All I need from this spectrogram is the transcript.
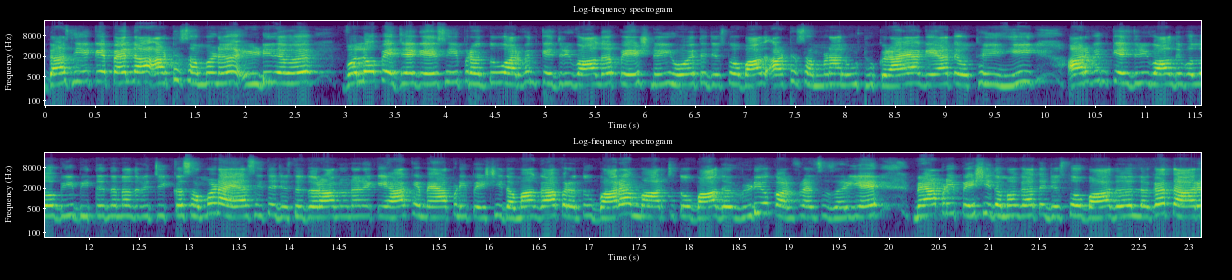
ਦੱਸ ਦਈਏ ਕਿ ਪਹਿਲਾਂ 8 ਸੰਮਣ ਈਡੀ ਦੇ ਵੱਲੋਂ ਭੇਜੇ ਗਏ ਸੀ, ਪਰੰਤੂ ਅਰਵਿੰਦ ਕੇਜਰੀਵਾਲ ਪੇਸ਼ ਨਹੀਂ ਹੋਏ ਤੇ ਜਿਸ ਤੋਂ ਬਾਅਦ 8 ਸੰਮਣਾਂ ਨੂੰ ਠੁਕਰਾਇਆ ਗਿਆ ਤੇ ਉੱਥੇ ਹੀ ਅਰਵਿੰਦ ਕੇਜਰੀਵਾਲ ਦੇ ਵੱਲੋਂ ਵੀ ਬੀਤੇ ਦਿਨਾਂ ਦੇ ਵਿੱਚ ਇੱਕ ਸੰਮਣ ਆਇਆ ਸੀ ਤੇ ਜਿਸ ਦੇ ਦੌਰਾਨ ਉਹਨਾਂ ਨੇ ਕਿਹਾ ਕਿ ਮੈਂ ਆਪਣੀ ਪੇਸ਼ੀ ਦਵਾਂਗਾ, ਪਰੰਤੂ 12 ਮਾਰਚ ਤੋਂ ਬਾਅਦ ਵੀਡੀਓ ਕਾਨਫਰੰਸ ਜ਼ਰੀਏ ਮੈਂ ਆਪਣੀ ਪੇਸ਼ੀ ਦਵਾਂਗਾ ਤੇ ਜਿਸ ਤੋਂ ਬਾਅਦ ਲਗਾਤਾਰ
